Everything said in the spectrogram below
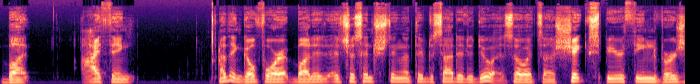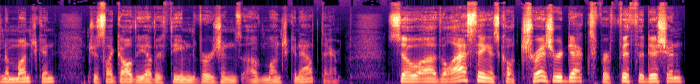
but I think I think go for it, but it, it's just interesting that they've decided to do it. So it's a Shakespeare themed version of Munchkin, just like all the other themed versions of Munchkin out there. So uh, the last thing is called Treasure Decks for 5th edition.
